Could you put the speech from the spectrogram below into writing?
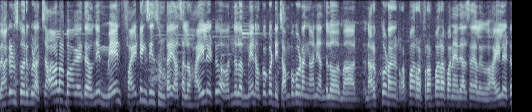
బ్యాక్గ్రౌండ్ స్కోర్ కూడా చాలా బాగా అయితే ఉంది. మెయిన్ ఫైటింగ్ సీన్స్ ఉంటాయి. అసలు హైలైట్ అందులో మెయిన్ ఒక్కొక్కటి చంపుకోవడం కానీ అందులో నరుక్కోవడం రప్ప రప్ప రప్ప రప్ప అనేది అసలు హైలైట్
